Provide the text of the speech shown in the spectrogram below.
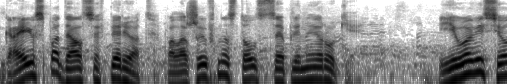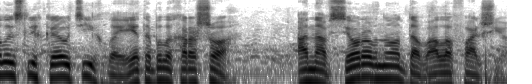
Грейвс подался вперед, положив на стол сцепленные руки. Его веселость слегка утихла, и это было хорошо. Она все равно отдавала фальшью.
